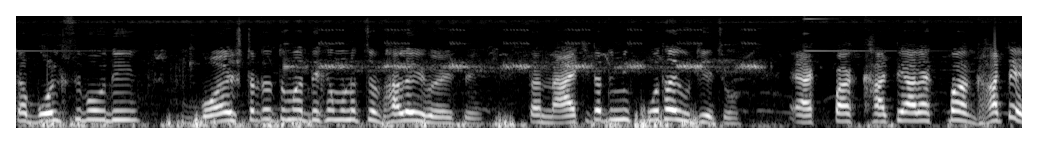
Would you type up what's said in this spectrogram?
তা বলছি বৌদি বয়সটা তো তোমার দেখে মনে হচ্ছে ভালোই হয়েছে তা নাইটিটা তুমি কোথায় উঠিয়েছো এক পা খাটে আর এক পা ঘাটে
